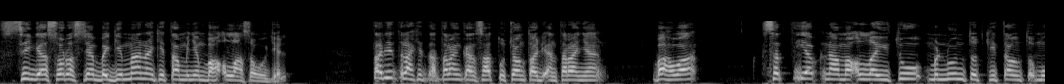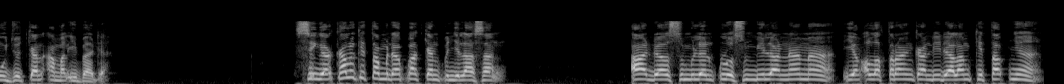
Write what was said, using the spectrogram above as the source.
sehingga seharusnya bagaimana kita menyembah Allah SWT. Tadi telah kita terangkan satu contoh di antaranya bahwa setiap nama Allah itu menuntut kita untuk mewujudkan amal ibadah. Sehingga kalau kita mendapatkan penjelasan ada 99 nama yang Allah terangkan di dalam kitabnya.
